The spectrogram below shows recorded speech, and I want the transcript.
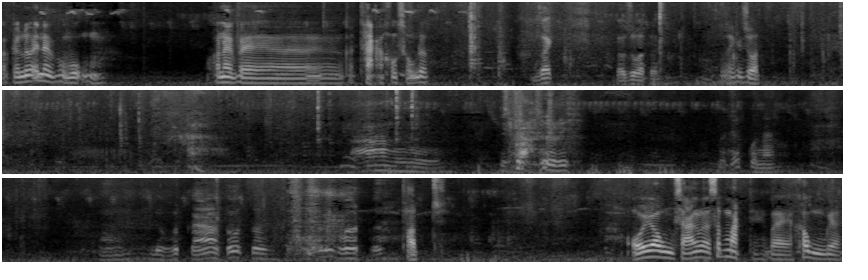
cả cái lưỡi này vào bụng con này về ờ, thả không sống được. Rách nó ruột rồi. Cái ruột. À rồi đi. Hết quần áo. Ừ, đường vứt cá là tốt rồi. Nữa thật. Ôi ông sáng là sấp mặt về không kìa.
